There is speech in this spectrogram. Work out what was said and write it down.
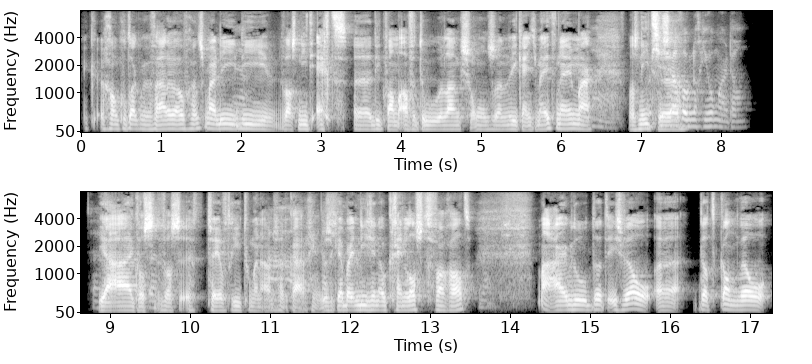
ik, gewoon contact met mijn vader overigens. Maar die, Ja. die was niet echt. die kwam af en toe langs om ons een weekendje mee te nemen. Maar Ah, ja. was niet. Was je zelf ook nog jonger dan? Ja, ik was, was twee of drie toen mijn ouders uit Ah, elkaar gingen. Dus ik heb er in die zin ook geen last van gehad. nee. Maar ik bedoel, dat is wel, dat kan wel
